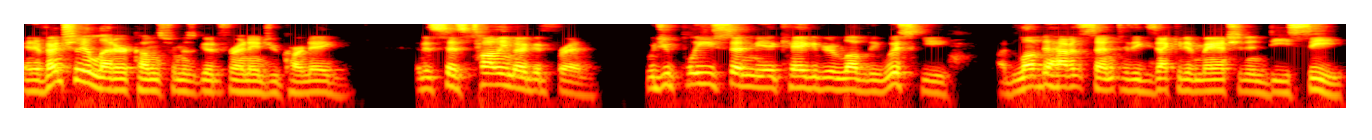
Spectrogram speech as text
And eventually a letter comes from his good friend Andrew Carnegie. And it says, Tommy, my good friend, would you please send me a keg of your lovely whiskey? I'd love to have it sent to the executive mansion in DC,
